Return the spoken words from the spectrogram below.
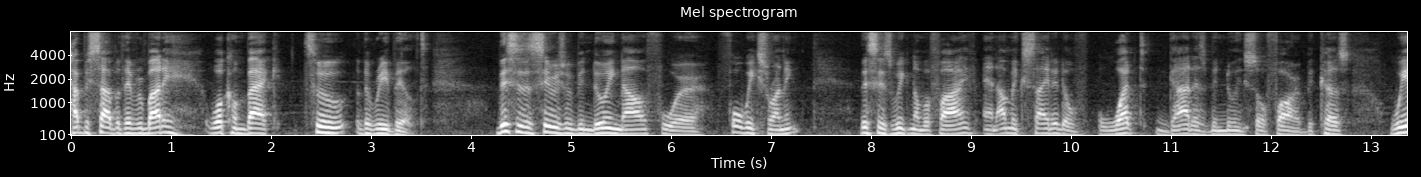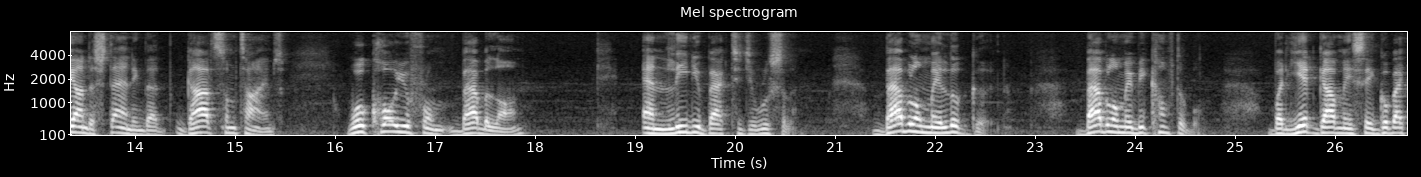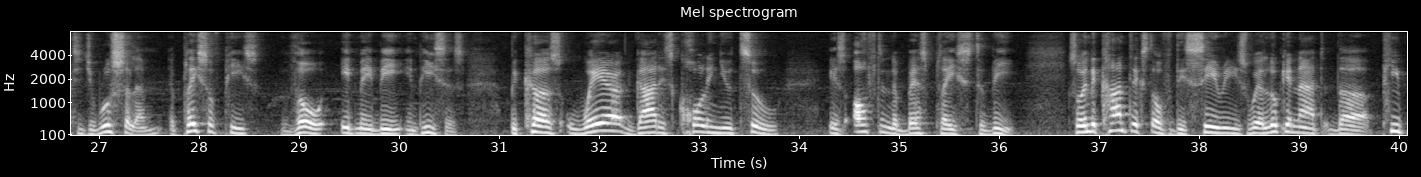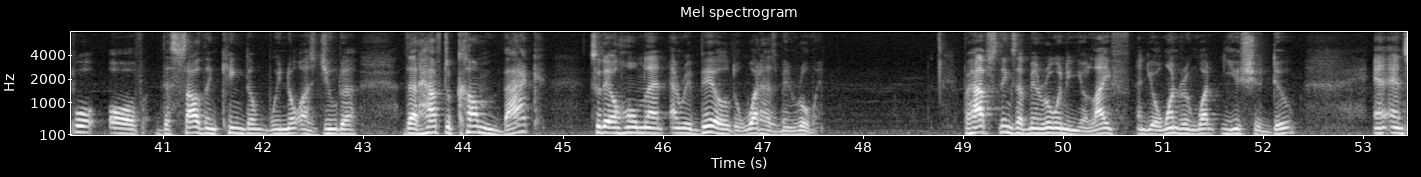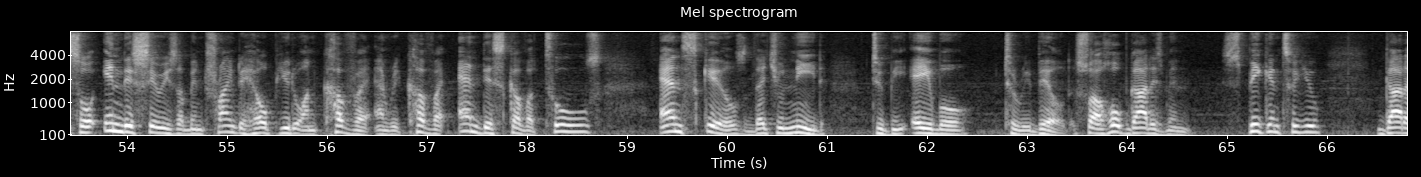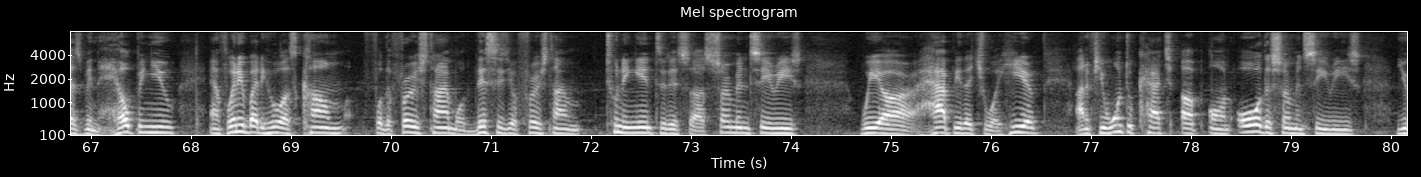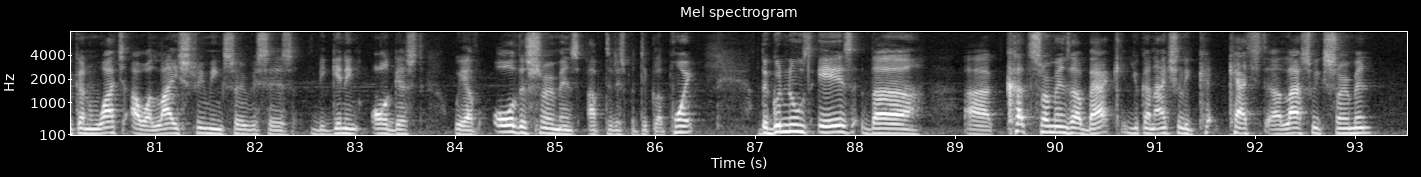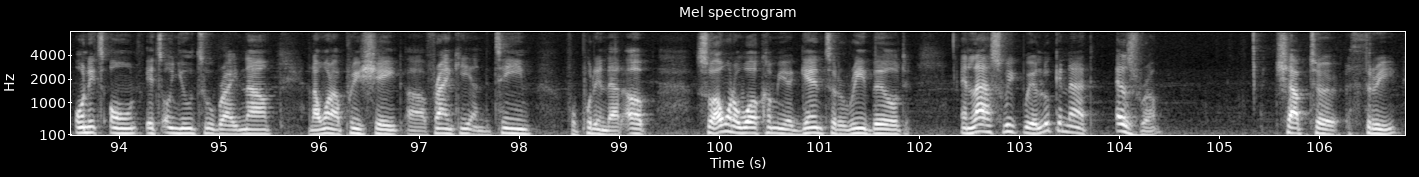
Happy Sabbath, everybody. Welcome back to The Rebuild. This is a series we've been doing now for four weeks running. This is week number five, and I'm excited of what God has been doing so far because we are understanding that God sometimes will call you from Babylon and lead you back to Jerusalem. Babylon may look good, Babylon may be comfortable, but yet God may say, Go back to Jerusalem, a place of peace, though it may be in pieces. Because where God is calling you to is often the best place to be. So, in the context of this series, we're looking at the people of the southern kingdom, we know as Judah, that have to come back to their homeland and rebuild what has been ruined. Perhaps things have been ruined in your life and you're wondering what you should do. And, and so, in this series, I've been trying to help you to uncover and recover and discover tools and skills that you need to be able to rebuild. So, I hope God has been speaking to you, God has been helping you. And for anybody who has come for the first time or this is your first time tuning into this uh, sermon series, we are happy that you are here. And if you want to catch up on all the sermon series, you can watch our live streaming services beginning August. We have all the sermons up to this particular point. The good news is the uh, cut sermons are back. You can actually c- catch uh, last week's sermon on its own. It's on YouTube right now. And I want to appreciate uh, Frankie and the team for putting that up. So I want to welcome you again to the rebuild. And last week we were looking at Ezra chapter 3.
